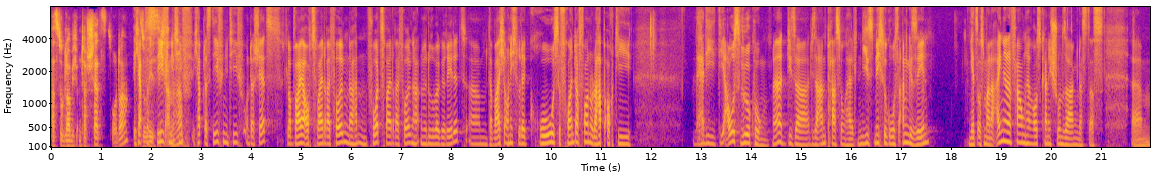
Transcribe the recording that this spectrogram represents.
Hast du, glaube ich, unterschätzt, oder? Ich habe so das definitiv, ich habe das definitiv unterschätzt. Ich glaube, war ja auch zwei, drei Folgen, da hatten vor zwei, drei Folgen hatten wir drüber geredet. Ähm, da war ich auch nicht so der große Freund davon oder habe auch die, ja, die, die Auswirkungen ne, dieser, dieser Anpassung halt nie, nicht so groß angesehen. Jetzt aus meiner eigenen Erfahrung heraus kann ich schon sagen, dass das ähm,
